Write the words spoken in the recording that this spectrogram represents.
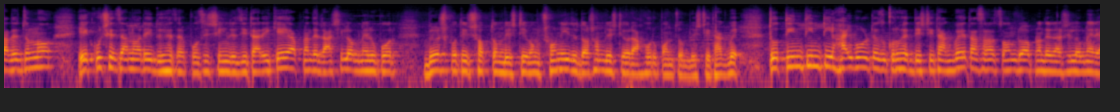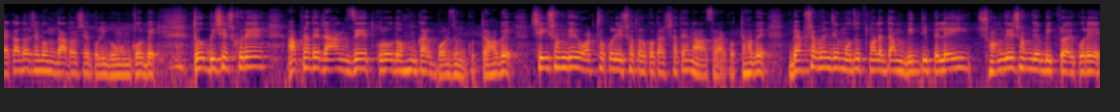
তাদের জন্য একুশে জানুয়ারি দুই হাজার পঁচিশ ইংরেজি তারিখে আপনাদের রাশি লগ্নের উপর বৃহস্পতির সপ্তম দৃষ্টি এবং শনির দশম দৃষ্টি ও রাহুর পঞ্চম দৃষ্টি থাকবে। তো তিন তিনটি হাই ভোল্টেজ গ্রহের দৃষ্টি থাকবে, তাছাড়া চন্দ্র আপনাদের রাশি লগ্নের একাদশ এবং দ্বাদশে পরিভ্রমণ করবে। তো বিশেষ করে আপনাদের রাগ, জেদ, ক্রোধ, অহংকার বর্জন করতে হবে। সেই সঙ্গে অর্থকরী সতর্কতার সাথে নাড়াচাড়া করতে হবে। ব্যবসা বাণিজ্যে মজুত মালের দাম বৃদ্ধি পেলেই সঙ্গে সঙ্গে বিক্রয় করে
